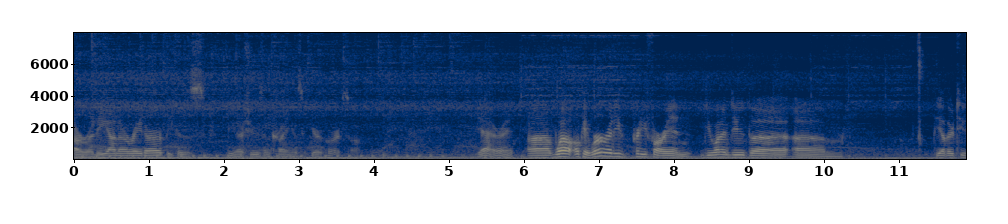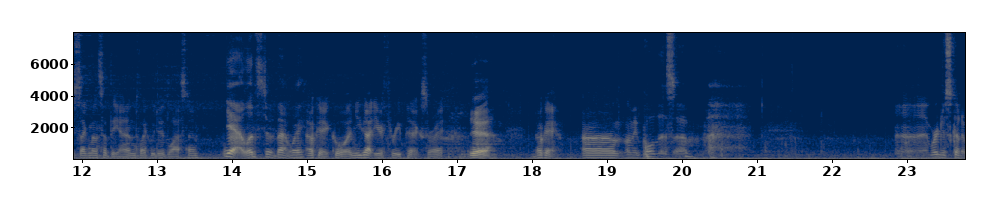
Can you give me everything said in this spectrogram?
already on our radar because you know she was in Krang and Secure Course, so. Yeah, all right. Uh, well, okay, we're already pretty far in. Do you want to do the um, the other two segments at the end, like we did last time? Yeah, let's do it that way. Okay, cool. And you got your three picks, right? Yeah. Okay. Um, let me pull this up. We're just gonna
